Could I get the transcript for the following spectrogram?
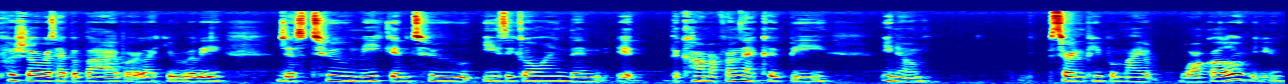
pushover type of vibe or like you're really just too meek and too easygoing, then it the karma from that could be, you know, certain people might walk all over you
